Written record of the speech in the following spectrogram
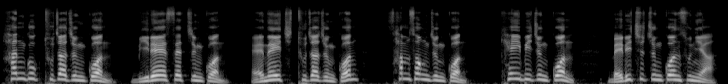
한국투자증권, 미래에셋증권, NH투자증권, 삼성증권, KB증권, 메리츠증권 순이야.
